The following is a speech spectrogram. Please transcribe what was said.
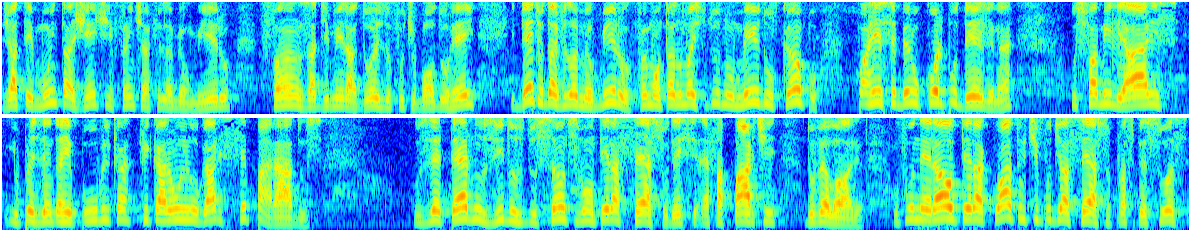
já tem muita gente em frente à Vila Belmiro, fãs, admiradores do futebol do Rei. E dentro da Vila Belmiro foi montada uma estrutura no meio do campo para receber o corpo dele, né? Os familiares e o presidente da República ficarão em lugares separados os eternos ídolos dos santos vão ter acesso a essa parte do velório. O funeral terá quatro tipos de acesso para as pessoas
